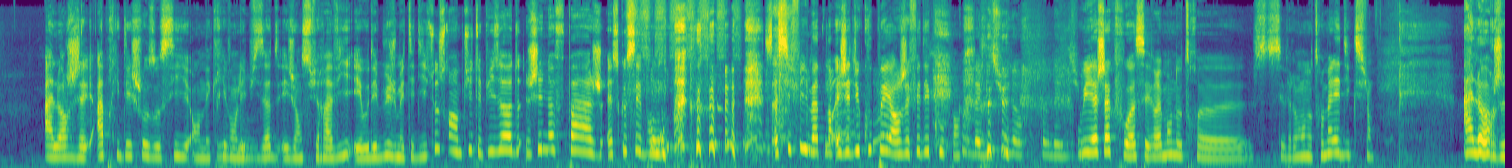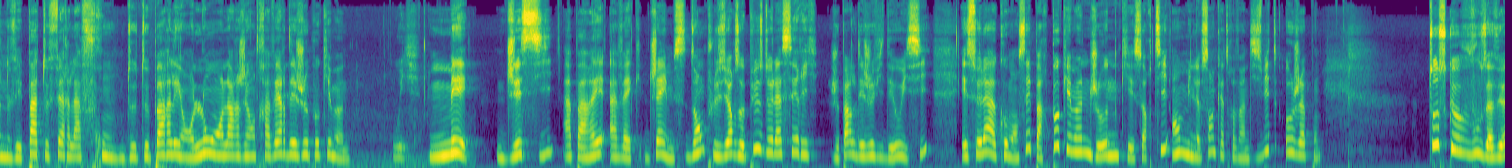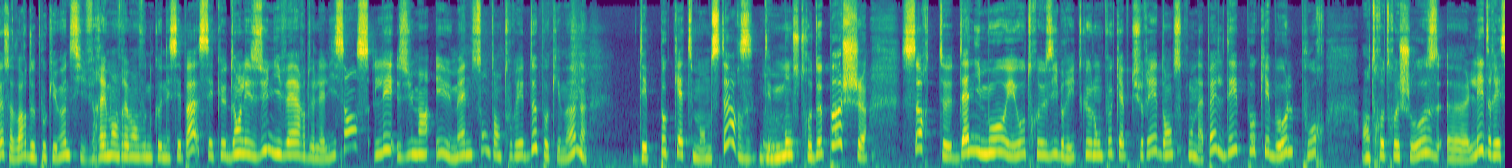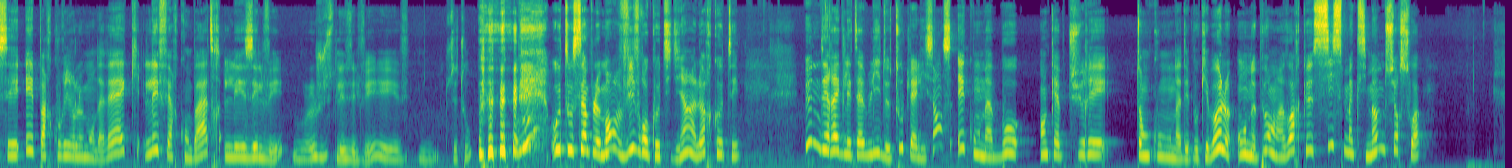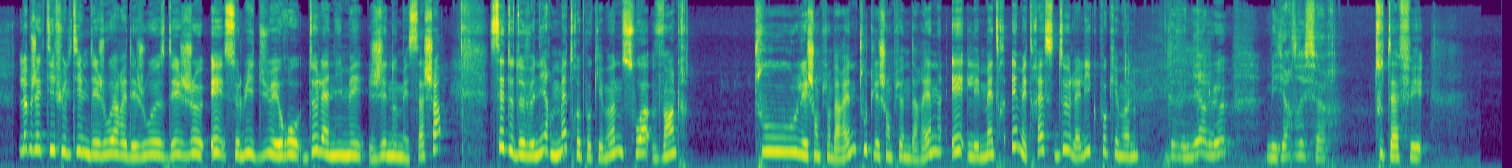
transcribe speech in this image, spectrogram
Alors j'ai appris des choses aussi en écrivant Mmh. l'épisode et j'en suis ravie. Et au début je m'étais dit ce sera un petit épisode, j'ai 9 pages, est-ce que c'est bon Ça suffit maintenant. Et j'ai dû couper, alors j'ai fait des coupes. hein. Comme d'habitude. hein, Comme d'habitude. Oui, à chaque fois, c'est vraiment notre, euh, c'est vraiment notre malédiction. Alors, je ne vais pas te faire l'affront de te parler en long, en large et en travers des jeux Pokémon. Oui. Mais Jessie apparaît avec James dans plusieurs opus de la série. Je parle des jeux vidéo ici, et cela a commencé par Pokémon Jaune qui est sorti en 1998 au Japon. Tout ce que vous avez à savoir de Pokémon, si vraiment vraiment vous ne connaissez pas, c'est que dans les univers de la licence, les humains et humaines sont entourés de Pokémon, des Pocket Monsters, des monstres de poche, sortes d'animaux et autres hybrides que l'on peut capturer dans ce qu'on appelle des Pokéballs pour, entre autres choses, euh, les dresser et parcourir le monde avec, les faire combattre, les élever, juste les élever et c'est tout, ou tout simplement vivre au quotidien à leur côté. une des règles établies de toute la licence est qu'on a beau en capturer tant qu'on a des Pokéballs, on ne peut en avoir que 6 maximum sur soi. L'objectif ultime des joueurs et des joueuses des jeux et celui du héros de l'animé J'ai nommé Sacha, c'est de devenir maître Pokémon, soit vaincre tous les champions d'arène, toutes les championnes d'arène et les maîtres et maîtresses de la ligue Pokémon. Devenir le meilleur dresseur. Tout à fait.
